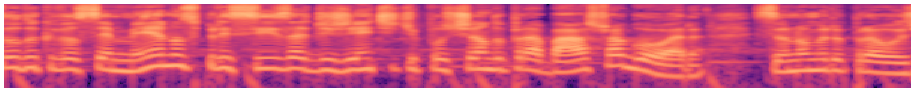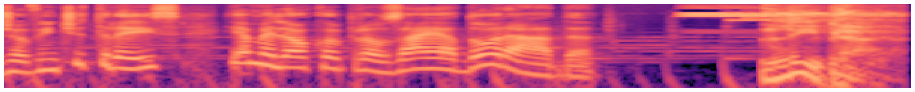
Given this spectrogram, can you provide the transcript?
Tudo que você menos precisa é de gente te puxando para baixo agora. Seu número para hoje é o 23 e a melhor cor para usar é a dourada. Libra.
